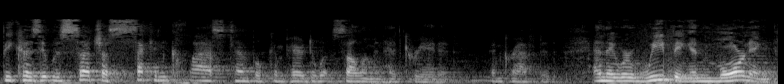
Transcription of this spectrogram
Because it was such a second class temple compared to what Solomon had created and crafted. And they were weeping and mourning,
